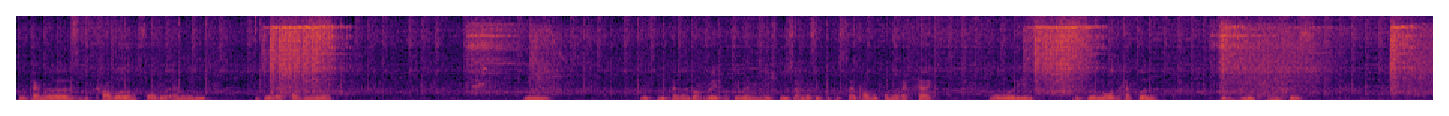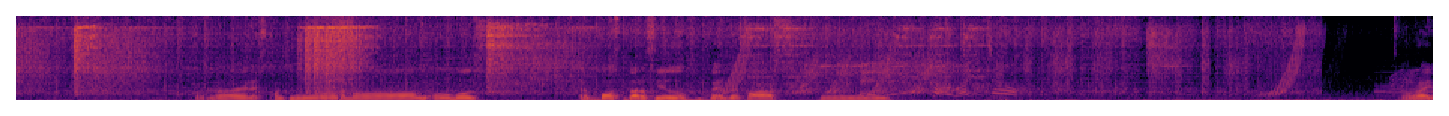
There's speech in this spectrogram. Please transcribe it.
Blue panels recover for the enemy. Okay, let's continue. Hmm. This blue panel drop rate. Okay, when HP is under 50% power combo attack. No worries. This will not happen. This blue panels. Alright, let's continue. Come on. We're almost a boss battlefield very very fast. Alright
